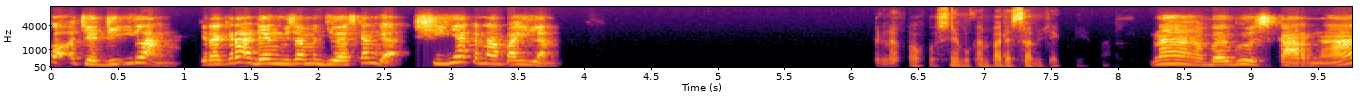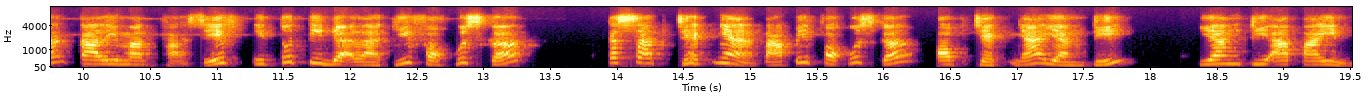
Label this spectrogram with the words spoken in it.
Kok jadi hilang? Kira-kira ada yang bisa menjelaskan nggak? She-nya kenapa hilang? Karena fokusnya bukan pada subjek. Nah, bagus. Karena kalimat pasif itu tidak lagi fokus ke ke subjeknya, tapi fokus ke objeknya yang di yang diapain.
